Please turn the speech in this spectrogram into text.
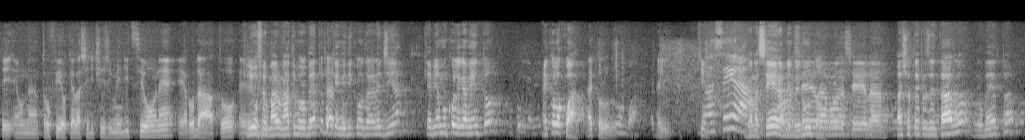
è un, trofeo che ha la sedicesima edizione, è rodato. Ti devo fermare un attimo Roberto certo. perché mi dicono dalla regia che abbiamo un collegamento. Eccolo qua. Eccolo lui. È lì. Buonasera. Buonasera, benvenuto. Buonasera, buonasera. Lascio a te presentarlo, Roberto.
